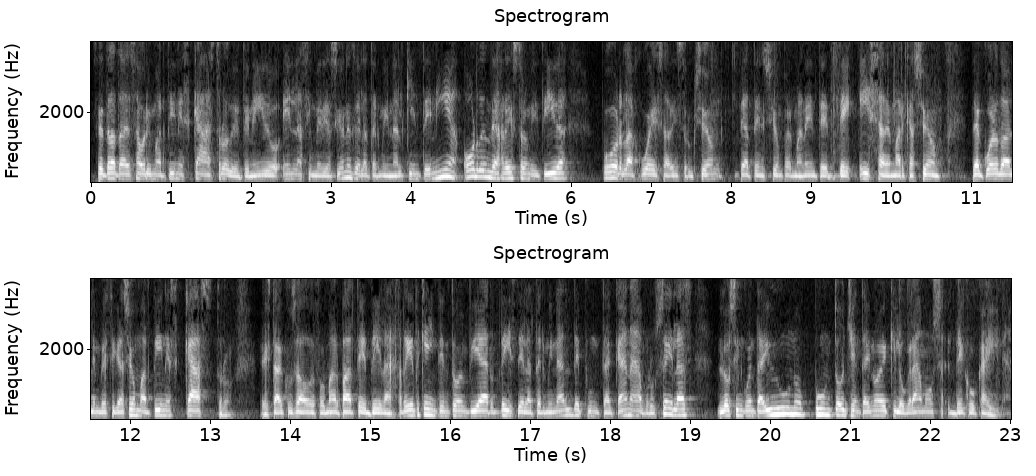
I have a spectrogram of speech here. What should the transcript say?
Se trata de Sauri Martínez Castro, detenido en las inmediaciones de la terminal, quien tenía orden de arresto emitida por la jueza de instrucción de atención permanente de esa demarcación. De acuerdo a la investigación, Martínez Castro está acusado de formar parte de la red que intentó enviar desde la terminal de Punta Cana a Bruselas los 51.89 kilogramos de cocaína.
